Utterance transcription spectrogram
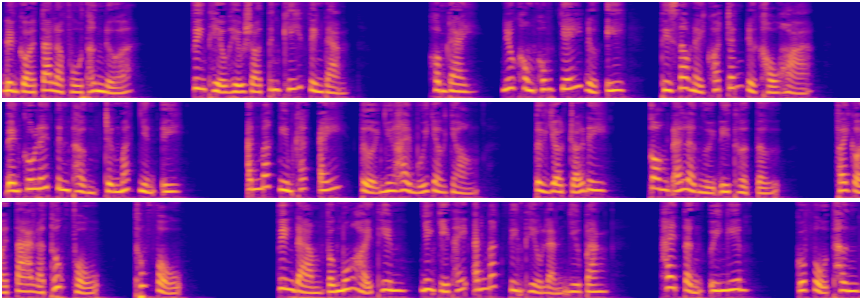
Đừng gọi ta là phụ thân nữa. Viên thiệu hiểu rõ tính khí viên đàm. Hôm nay, nếu không khống chế được y, thì sau này khó tránh được hậu họa. Bèn cố lấy tinh thần trừng mắt nhìn y. Ánh mắt nghiêm khắc ấy tựa như hai mũi dao nhọn. Từ giờ trở đi, con đã là người đi thừa tử Phải gọi ta là thúc phụ, thúc phụ. Viên đàm vẫn muốn hỏi thêm nhưng chỉ thấy ánh mắt viên thiều lạnh như băng. Hai tầng uy nghiêm của phụ thân,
